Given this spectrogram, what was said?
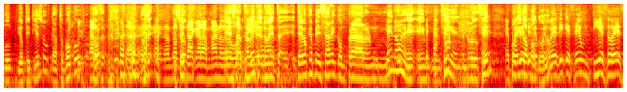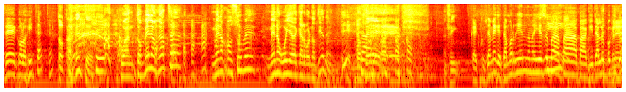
Bu- Yo estoy tieso, gasto poco. entonces- entonces, no, no eso- te saca las manos de Exactamente, no está- eh, tenemos que pensar en comprar menos, eh, en, en fin, en, en reducir ¿Se puede poquito a poco, ¿Se ¿no? puede decir que sea un tieso ese ecologista? Totalmente. Cuanto menos gasta, menos consume, menos huella de carbono tiene. Entonces, en fin. Que escúchame que estamos riéndonos y eso Sí. para quitarle un poquito,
